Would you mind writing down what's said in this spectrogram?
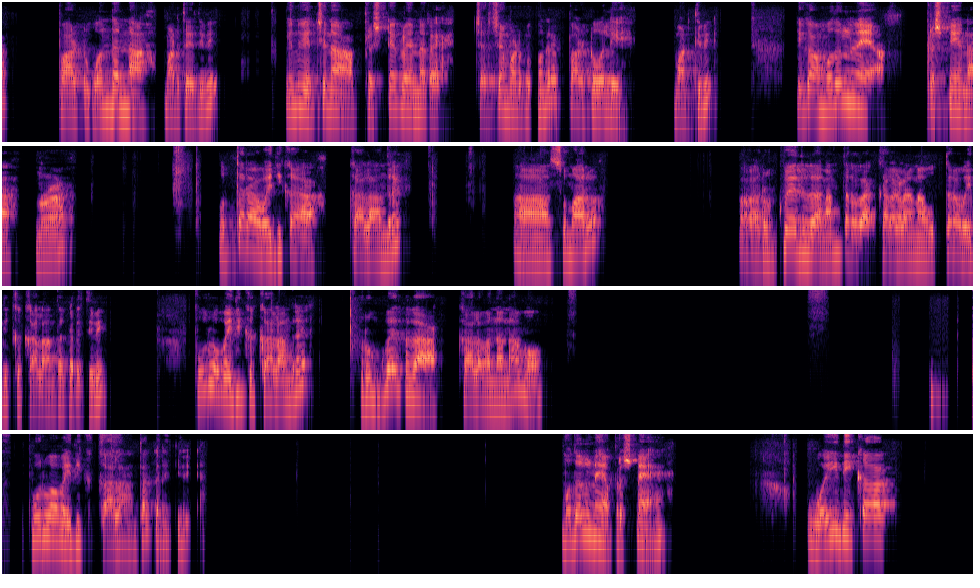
ಪಾರ್ಟ್ ಒಂದನ್ನ ಮಾಡ್ತಾ ಇದ್ದೀವಿ. ಇನ್ನು ಹೆಚ್ಚಿನ ಪ್ರಶ್ನೆಗಳೇನಾರೆ ಚರ್ಚೆ ಮಾಡಬೇಕು ಅಂದ್ರೆ ಪಾರ್ಟ್ ಟೂ ಅಲ್ಲಿ ಮಾಡ್ತೀವಿ. ಈಗ ಮೊದಲನೆಯ ಪ್ರಶ್ನೆಯನ್ನ ನೋಡೋಣ. ಉತ್ತರ ವೈದಿಕ ಕಾಲ ಅಂದ್ರೆ ಆ, ಸುಮಾರು ಋಗ್ವೇದದ ನಂತರದ ಕಾಲಗಳನ್ನ ಉತ್ತರ ವೈದಿಕ ಕಾಲ ಅಂತ ಕರಿತೀವಿ. ಪೂರ್ವ ವೈದಿಕ ಕಾಲ ಅಂದ್ರೆ ಋಗ್ವೇದದ ಕಾಲವನ್ನು ನಾವು ಪೂರ್ವ ವೈದಿಕ ಕಾಲ ಅಂತ ಕರಿತೀವಿ. ಮೊದಲನೆಯ ಪ್ರಶ್ನೆ, ವೈದಿಕ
